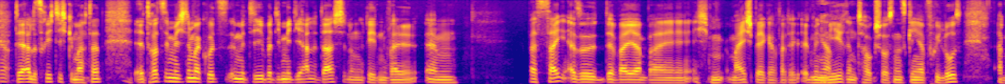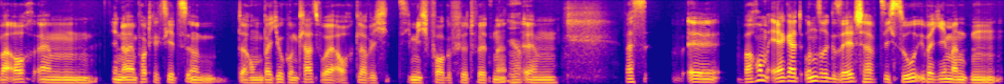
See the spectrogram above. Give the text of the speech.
ja. der alles richtig gemacht hat. Äh, trotzdem möchte ich mal kurz mit dir über die mediale Darstellung reden, weil ähm, was zeigt, also der war ja bei, ich, Maischberger war der in ja. mehreren Talkshows und es ging ja früh los, aber auch ähm, in eurem Podcast jetzt ähm, darum bei Joko und Klaas, wo er auch, glaube ich, ziemlich vorgeführt wird. Ne? Ja. Ähm, was, äh, warum ärgert unsere Gesellschaft sich so über jemanden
